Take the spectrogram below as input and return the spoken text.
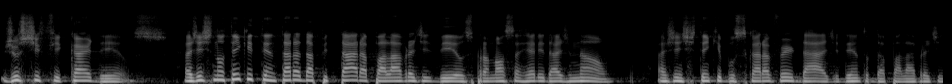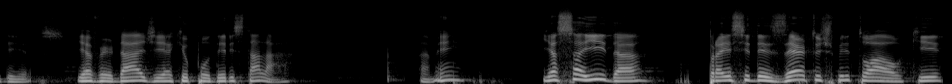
justificar Deus. A gente não tem que tentar adaptar a palavra de Deus para a nossa realidade, não. A gente tem que buscar a verdade dentro da palavra de Deus. E a verdade é que o poder está lá. Amém? E a saída para esse deserto espiritual que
